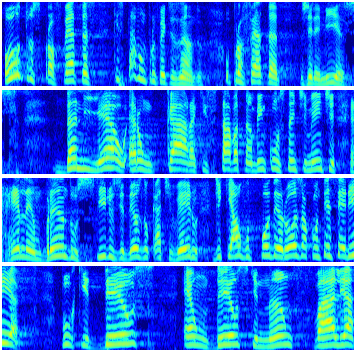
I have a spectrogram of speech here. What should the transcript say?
outros profetas que estavam profetizando. O profeta Jeremias, Daniel era um cara que estava também constantemente relembrando os filhos de Deus no cativeiro de que algo poderoso aconteceria, porque Deus é um Deus que não falha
